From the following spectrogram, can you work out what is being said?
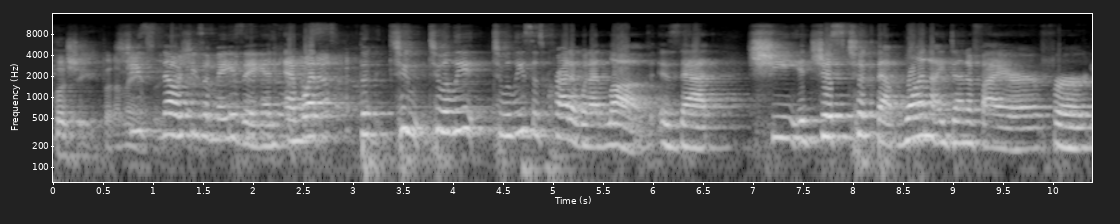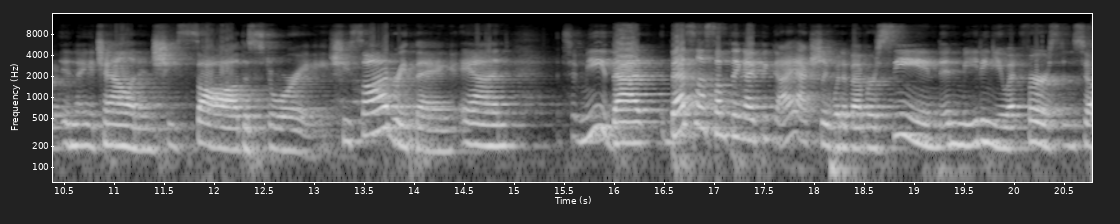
Pushy but amazing. She's no, she's amazing, and and what the to to Ali, to Elisa's credit, what I love is that she it just took that one identifier for in H. Alan, and she saw the story. She saw everything, and to me that that's not something I think I actually would have ever seen in meeting you at first. And so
